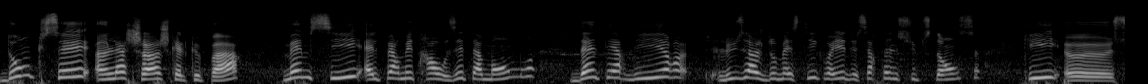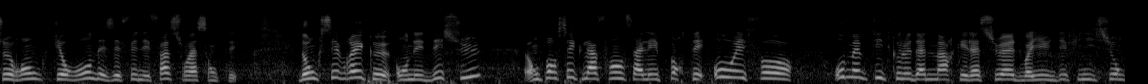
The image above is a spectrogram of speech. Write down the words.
Donc c'est un lâchage quelque part, même si elle permettra aux États membres d'interdire l'usage domestique voyez, de certaines substances qui, euh, seront, qui auront des effets néfastes sur la santé. Donc c'est vrai qu'on est déçus. On pensait que la France allait porter haut et fort, au même titre que le Danemark et la Suède, voyez, une définition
